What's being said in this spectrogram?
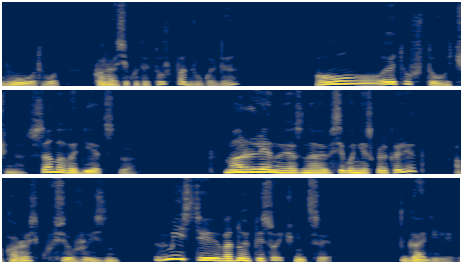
вот-вот, Карасику ты тоже подруга, да? О, это уж точно, с самого детства. Марлену я знаю всего несколько лет, а Карасику всю жизнь. Вместе в одной песочнице гадили.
